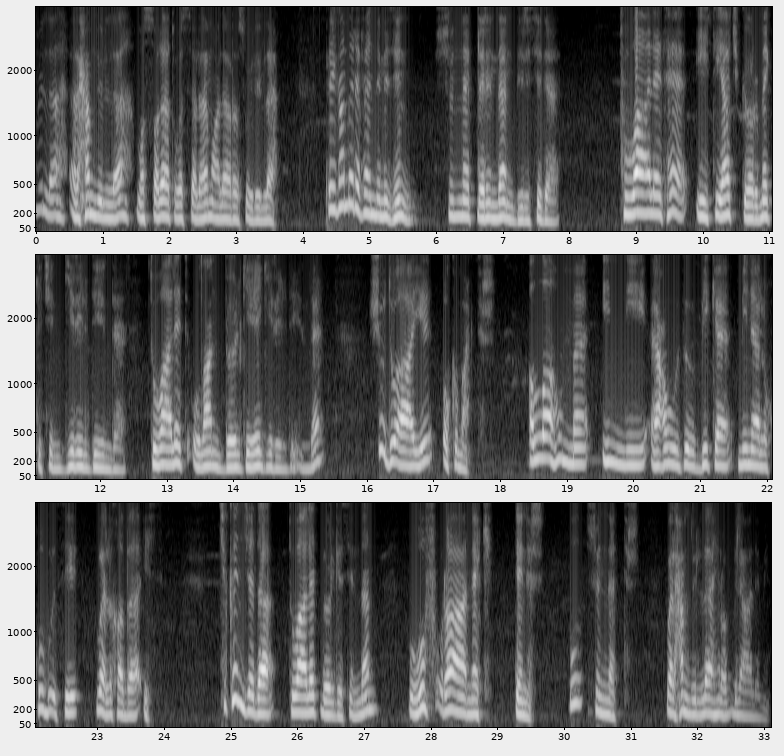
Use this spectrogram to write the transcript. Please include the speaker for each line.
Speaker 1: Bismillah, elhamdülillah, ve salatu ve selamu ala Resulillah. Peygamber Efendimizin sünnetlerinden birisi de tuvalete ihtiyaç görmek için girildiğinde, tuvalet olan bölgeye girildiğinde şu duayı okumaktır. Allahümme inni e'udhu bike minel hubusi vel habais. Çıkınca da tuvalet bölgesinden gufranek denir. Bu sünnettir. Velhamdülillahi Rabbil Alemin.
